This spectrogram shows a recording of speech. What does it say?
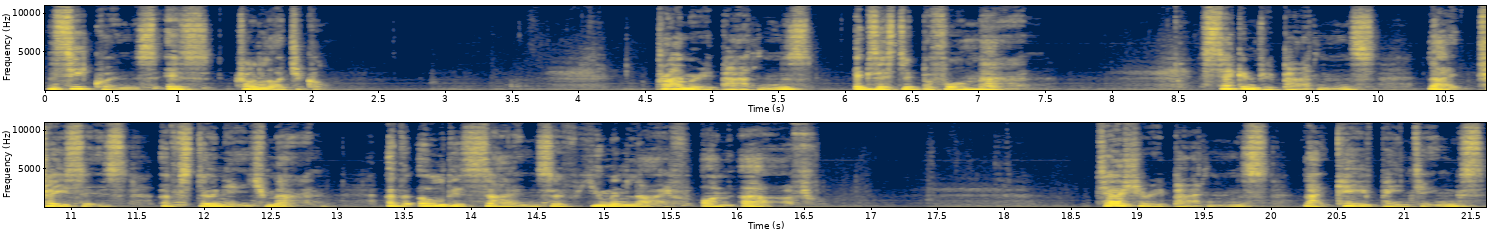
The sequence is chronological. Primary patterns existed before man. Secondary patterns, like traces of Stone Age man, are the oldest signs of human life on Earth. Tertiary patterns, like cave paintings,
